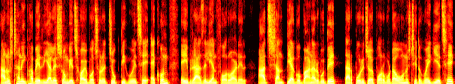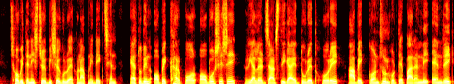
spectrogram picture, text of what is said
আনুষ্ঠানিকভাবে রিয়ালের সঙ্গে ছয় বছরের চুক্তি হয়েছে এখন এই ব্রাজিলিয়ান ফরওয়ার্ডের আজ সান্তিয়াগো বার্নারবুতে তার পরিচয় পর্বটাও অনুষ্ঠিত হয়ে গিয়েছে। ছবিতে নিশ্চয়ই বিষয়গুলো এখন আপনি দেখছেন। এতদিন অপেক্ষার পর অবশেষে রিয়ালের জার্সি গায়ে তুলে ধরে আবেগ কন্ট্রোল করতে পারেননি এনরিক।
